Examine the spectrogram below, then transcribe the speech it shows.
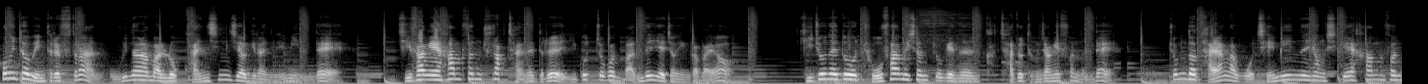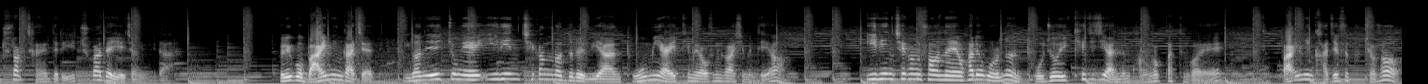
Point of interest란 우리나라 말로 관심 지역이라는 의미인데 지상의 함선 추락 잔해들을 이곳저곳 만들 예정인가봐요. 기존에도 조사 미션 쪽에는 자주 등장했었는데 좀 더 다양하고 재미있는 형식의 함선 추락 잔해들이 추가될 예정입니다. 그리고 mining gadget 이건 일종의 1인 채광러들을 위한 도우미 아이템이라고 생각하시면 돼요 1인 채광 선의 화력으로는 도저히 캐지지 않는 광석 같은 거에 마이닝 가젯을 붙여서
